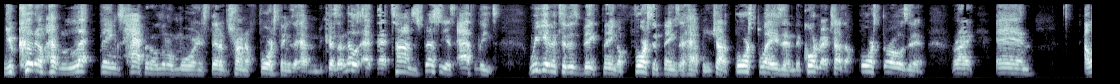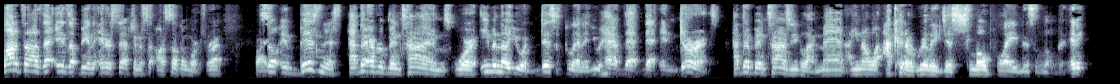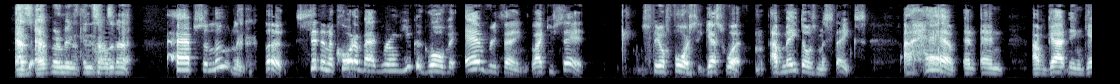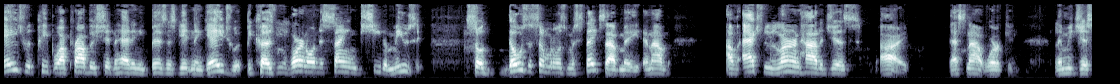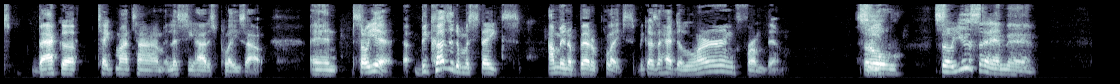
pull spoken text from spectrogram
you could have, have let things happen a little more instead of trying to force things to happen. Because I know at, at times, especially as athletes, we get into this big thing of forcing things to happen. You try to force plays in, the quarterback tries to force throws in, right? And a lot of times that ends up being an interception or, or something worse, right? right? So in business, have there ever been times where even though you are disciplined and you have that that endurance, have there been times where you be like, man, you know what? I could have really just slow played this a little bit. Any has have there been any times of that? Absolutely. Look, sitting in the quarterback room, you could go over everything. Like you said, still force it. Guess what? I've made those mistakes. I have, and and I've gotten engaged with people I probably shouldn't have had any business getting engaged with because we weren't on the same sheet of music. So those are some of those mistakes I've made, and I've I've actually learned how to just all right, that's not working. Let me just back up, take my time, and let's see how this plays out. And so yeah, because of the mistakes, I'm in a better place because I had to learn from them. So, so, so you saying then,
